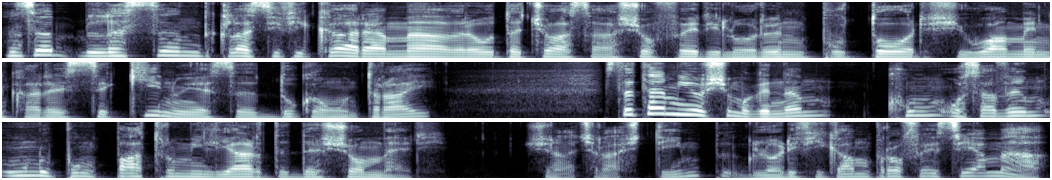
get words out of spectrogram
Însă, lăsând clasificarea mea răutăcioasă a șoferilor în putori și oameni care se chinuie să ducă un trai, stăteam eu și mă gândeam cum o să avem 1.4 miliarde de șomeri. Și în același timp glorificam profesia mea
